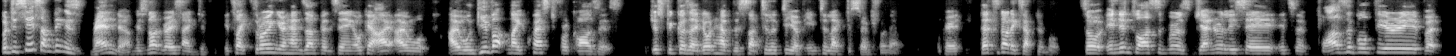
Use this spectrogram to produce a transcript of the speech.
But to say something is random is not very scientific. It's like throwing your hands up and saying, okay, I, I will I will give up my quest for causes just because I don't have the subtlety of intellect to search for them. Okay, that's not acceptable. So Indian philosophers generally say it's a plausible theory, but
